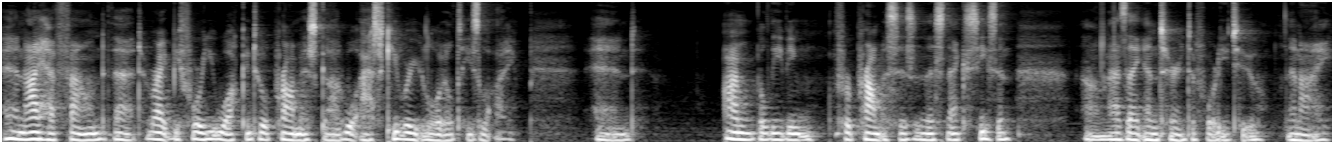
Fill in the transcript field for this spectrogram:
And I have found that right before you walk into a promise, God will ask you where your loyalties lie. And I'm believing for promises in this next season um, as I enter into 42. And I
